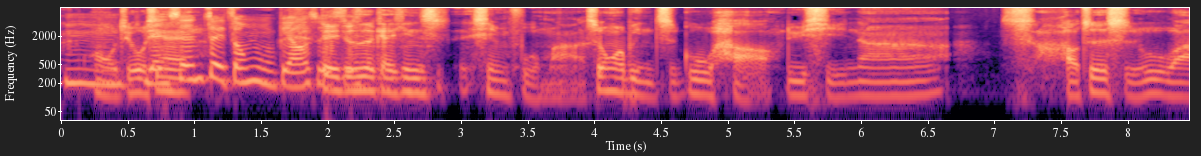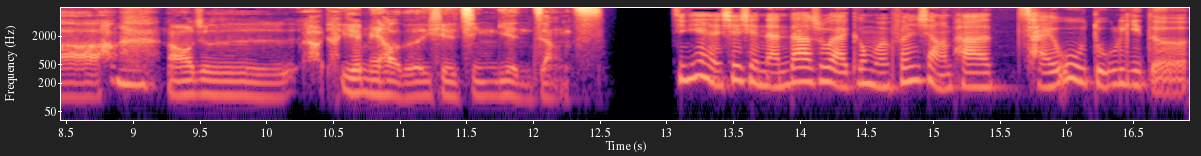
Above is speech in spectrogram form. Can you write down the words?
嗯，我觉得我现在人生最终目标对，就是开心幸福嘛，生活品质顾好，旅行啊。好吃的食物啊，嗯、然后就是一些美好的一些经验这样子。今天很谢谢南大叔来跟我们分享他财务独立的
